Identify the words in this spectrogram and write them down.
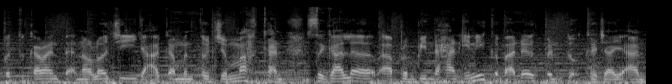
pertukaran teknologi yang akan menterjemahkan segala perpindahan ini kepada bentuk kejayaan.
